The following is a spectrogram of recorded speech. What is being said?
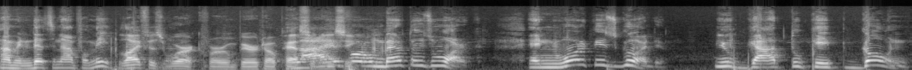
I mean, that's not for me. Life is work for Umberto Life Passanisi. for Umberto is work, and work is good. You got to keep going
